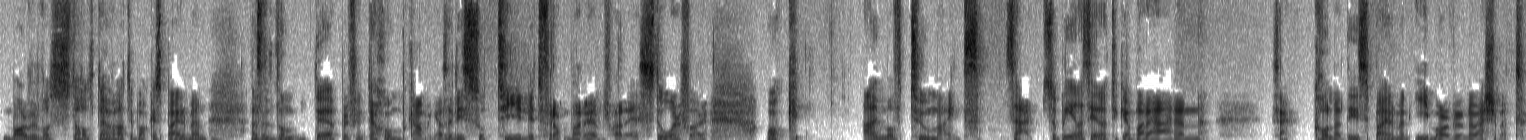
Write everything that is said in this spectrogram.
Marvel var stolt över att ha tillbaka Spider-Man. Alltså de döper för inte Homecoming. Alltså det är så tydligt för dem vad det, vad det står för. Och I'm of two minds. Så här, så på ena sidan tycker jag bara det är en så här, kolla, det är Spider-Man i Marvel-universumet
